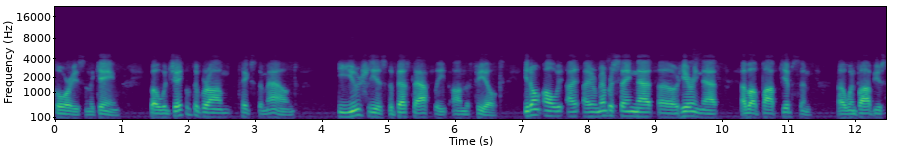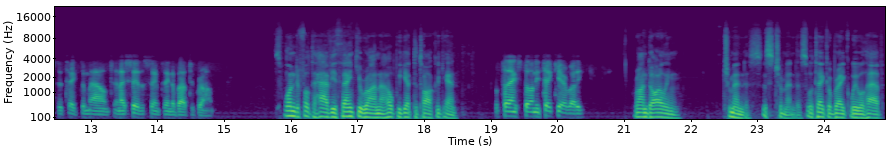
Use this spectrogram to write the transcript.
stories in the game. But when Jacob DeGrom takes the mound, he usually is the best athlete on the field. You don't always. I, I remember saying that uh, or hearing that about Bob Gibson uh, when Bob used to take the mound, and I say the same thing about Degrom. It's wonderful to have you. Thank you, Ron. I hope we get to talk again. Well, thanks, Tony. Take care, buddy. Ron Darling, tremendous. It's tremendous. We'll take a break. We will have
